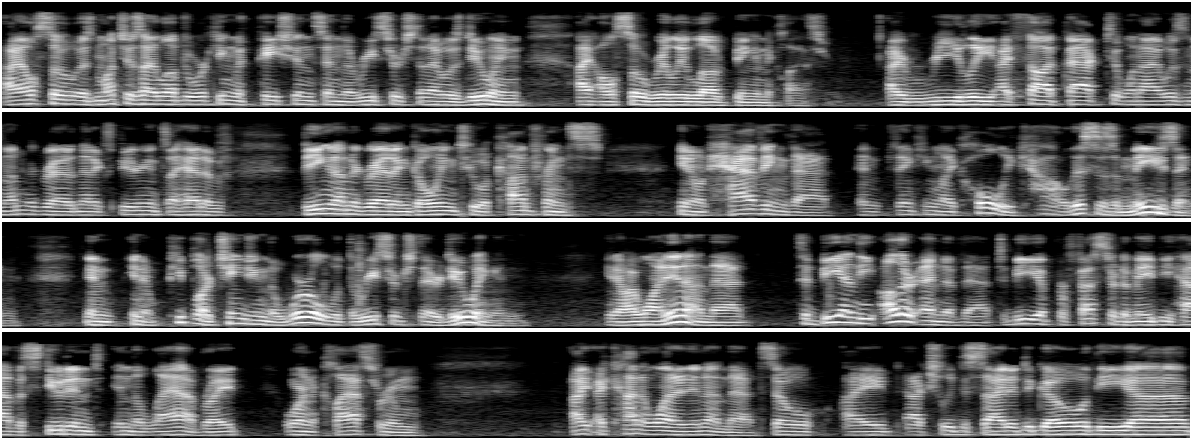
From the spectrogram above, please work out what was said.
I also, as much as I loved working with patients and the research that I was doing, I also really loved being in the classroom. I really, I thought back to when I was an undergrad and that experience I had of being an undergrad and going to a conference, you know, and having that and thinking like, holy cow, this is amazing. And, you know, people are changing the world with the research they're doing. And, you know, I want in on that. To be on the other end of that, to be a professor, to maybe have a student in the lab, right? Or in a classroom I, I kind of wanted in on that, so I actually decided to go the uh,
